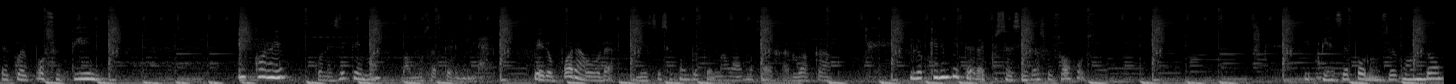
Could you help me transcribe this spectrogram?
el cuerpo sutil. Y con él, con ese tema, vamos a terminar. Pero por ahora, en este segundo tema, vamos a dejarlo acá. Y lo quiero invitar a que usted cierre sus ojos y piense por un segundo,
